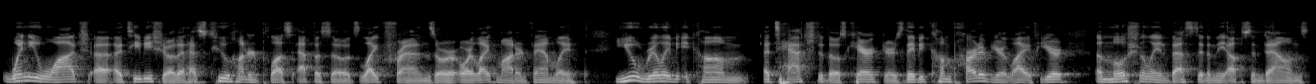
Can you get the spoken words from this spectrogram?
when you watch a, a, TV show that has 200 plus episodes, like Friends or, or like Modern Family, you really become attached to those characters. They become part of your life. You're emotionally invested in the ups and downs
